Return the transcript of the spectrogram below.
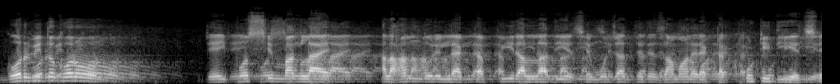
গর্বিত করুন। যে এই পশ্চিম বাংলায় আলহামদুলিল্লাহ একটা পীর আল্লাহ দিয়েছে মুজাদ্দিদে জামানের একটা খুঁটি দিয়েছে।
